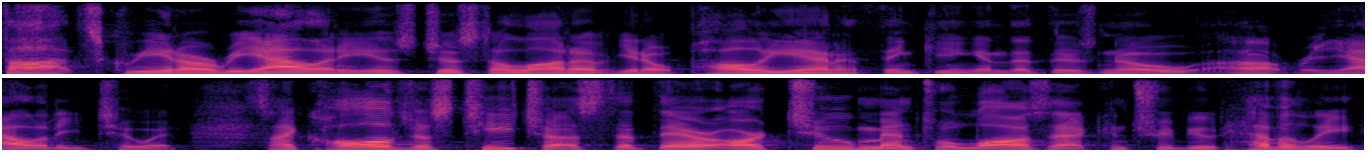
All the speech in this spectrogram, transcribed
thoughts create our reality is just a lot of you know pollyanna thinking and that there's no uh, reality to it. Psychologists teach us that there are two mental laws that contribute heavily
